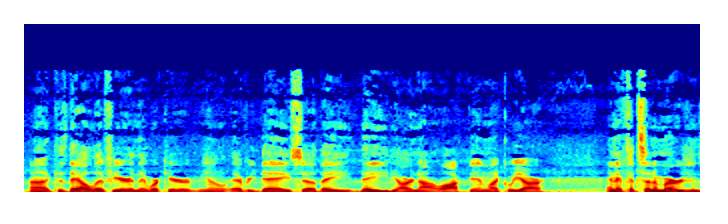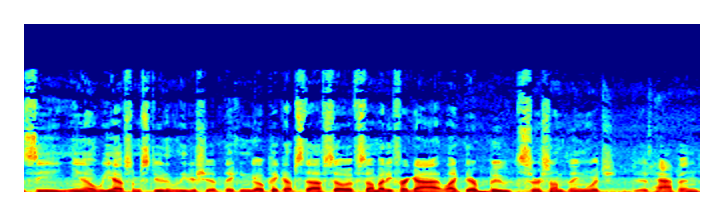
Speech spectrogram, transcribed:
because uh, they all live here and they work here you know every day. So they they are not locked in like we are. And if it's an emergency, you know, we have some student leadership. They can go pick up stuff. So if somebody forgot like their boots or something, which did happen,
